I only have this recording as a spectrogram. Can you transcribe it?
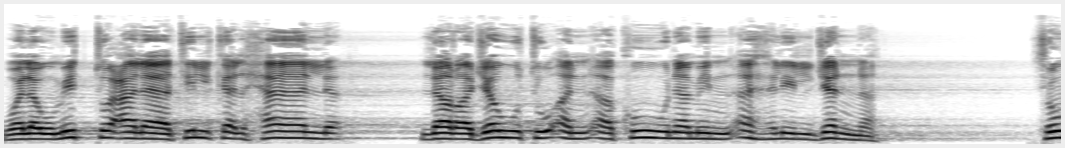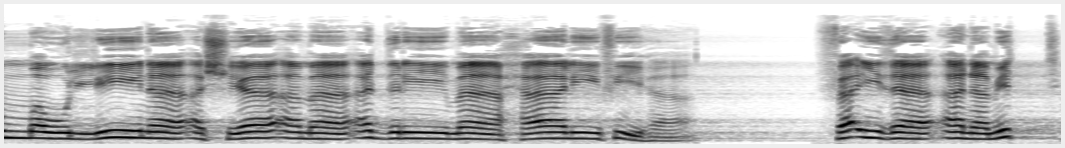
ولو مت على تلك الحال لرجوت أن أكون من أهل الجنة. ثم ولينا أشياء ما أدري ما حالي فيها. فإذا أنا مت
